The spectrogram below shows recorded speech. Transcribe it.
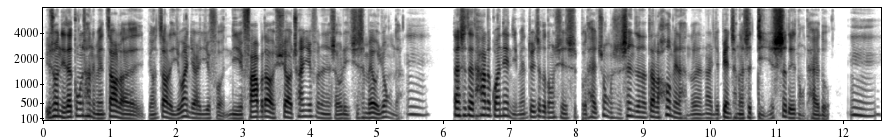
比如说你在工厂里面造了，比方造了一万件衣服，你发不到需要穿衣服的人手里，其实没有用的。嗯。但是在他的观念里面，对这个东西是不太重视，甚至呢，到了后面的很多人那儿就变成了是敌视的一种态度。嗯，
